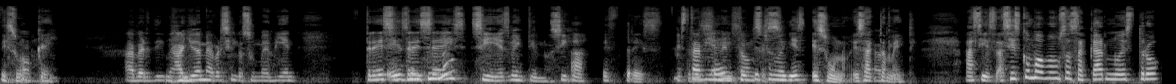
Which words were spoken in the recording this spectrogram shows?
Es uno. Ok. A ver, ayúdame a ver si lo sumé bien. 3 y ¿Es 3, 21? 6. Sí, es 21, sí. Ah, es 3. Está bien, entonces. 9, 10, es 1, exactamente. Así es, así es como vamos a sacar nuestro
